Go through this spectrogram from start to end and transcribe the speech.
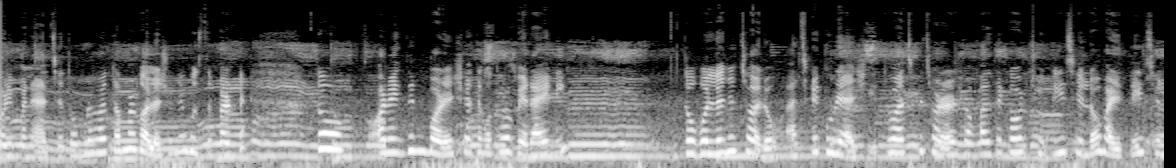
পরিমাণে আছে। তোমরা হয়তো আমার গলা শুনে বুঝতে পারবে। তো অনেকদিন বরের সাথে কোথাও বেড়াইনি। তো বলল যে চলো, আজকে ঘুরে আসি। তো আজকে ছড়ার সকাল থেকে ওর ছুটি ছিল, বাড়িতেই ছিল।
